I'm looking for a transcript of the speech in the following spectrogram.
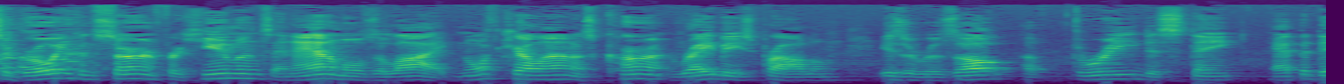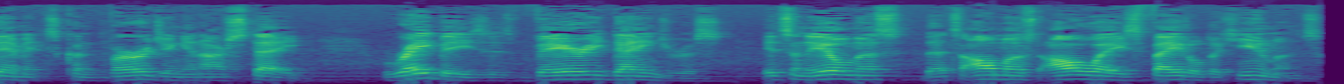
It's a growing concern for humans and animals alike. North Carolina's current rabies problem is a result of three distinct epidemics converging in our state. Rabies is very dangerous. It's an illness that's almost always fatal to humans.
